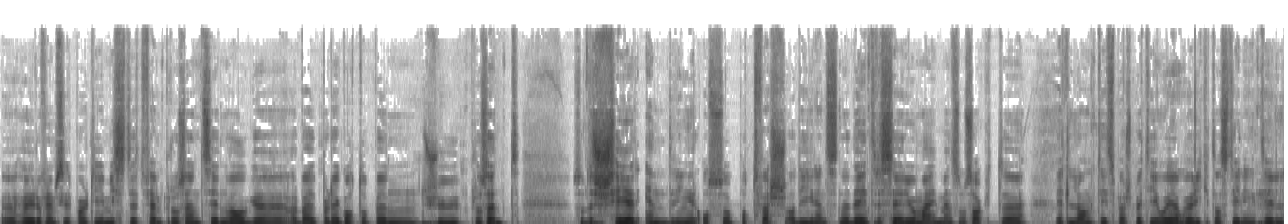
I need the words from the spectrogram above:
eh, Høyre og Fremskrittspartiet mistet 5% siden valget. Arbeiderpartiet har gått opp en 7 Så det skjer endringer også på tvers av de grensene. Det interesserer jo meg, men som sagt eh, et langt tidsperspektiv. Og jeg bør ikke ta stilling til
